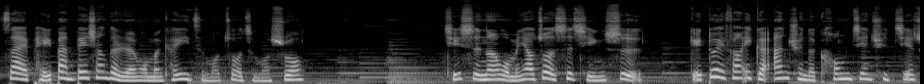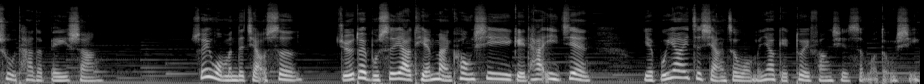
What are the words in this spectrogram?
在陪伴悲伤的人，我们可以怎么做、怎么说。其实呢，我们要做的事情是给对方一个安全的空间去接触他的悲伤。所以我们的角色绝对不是要填满空隙，给他意见，也不要一直想着我们要给对方些什么东西，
